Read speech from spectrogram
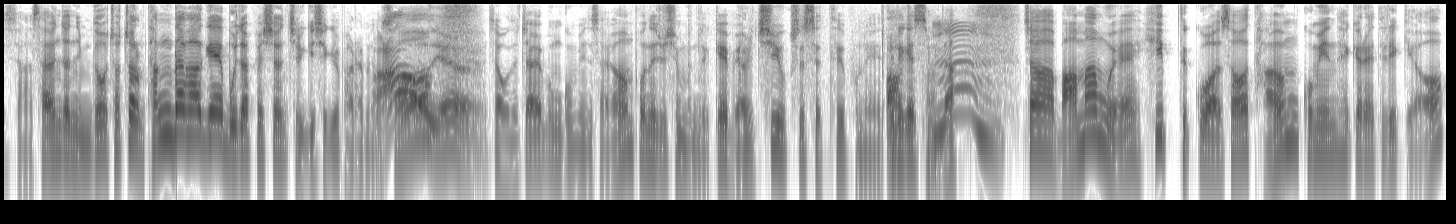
자, 사연자님도 저처럼 당당하게 모자 패션 즐기시길 바라면서 아, 예. 자, 오늘 짧은 고민 사연 보내 주신 분들께 멸치 육수 세트 보내 드리겠습니다. 음. 자, 마마무의 힙 듣고 와서 다음 고민 해결해 드릴게요.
